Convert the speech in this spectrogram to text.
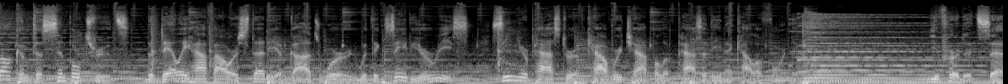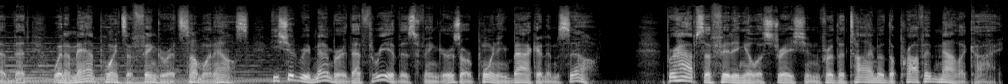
Welcome to Simple Truths, the daily half hour study of God's Word with Xavier Ries, Senior Pastor of Calvary Chapel of Pasadena, California. You've heard it said that when a man points a finger at someone else, he should remember that three of his fingers are pointing back at himself. Perhaps a fitting illustration for the time of the prophet Malachi,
